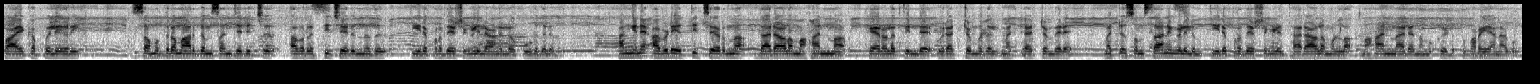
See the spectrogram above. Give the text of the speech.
പായക്കപ്പലേറി സമുദ്രമാർഗം സഞ്ചരിച്ച് അവർ എത്തിച്ചേരുന്നത് തീരപ്രദേശങ്ങളിലാണല്ലോ കൂടുതലും. അങ്ങനെ അവിടെ എത്തിച്ചേർന്ന ധാരാളം മഹാന്മാർ കേരളത്തിന്റെ ഒരറ്റം മുതൽ മറ്ററ്റം വരെ മറ്റു സംസ്ഥാനങ്ങളിലും തീരപ്രദേശങ്ങളിൽ ധാരാളമുള്ള മഹാന്മാരെ നമുക്ക് എടുത്തു പറയാനാകും.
